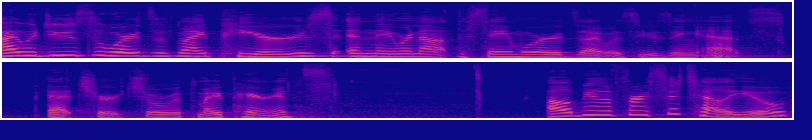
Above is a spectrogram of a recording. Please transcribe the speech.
I would use the words of my peers, and they were not the same words I was using at, at church or with my parents. I'll be the first to tell you,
